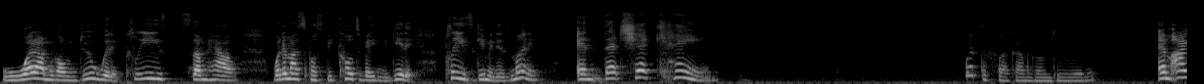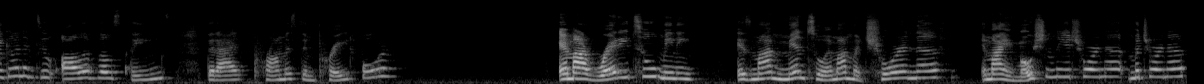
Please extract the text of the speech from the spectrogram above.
what I'm going to do with it. Please, somehow, what am I supposed to be cultivating to get it? Please give me this money. And that check came. What the fuck I'm going to do with it? Am I going to do all of those things that I promised and prayed for? Am I ready to? Meaning, is my mental, am I mature enough? Am I emotionally mature enough? Mature enough?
